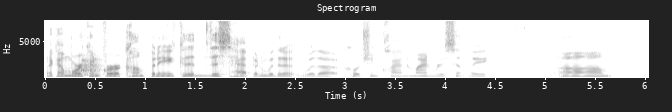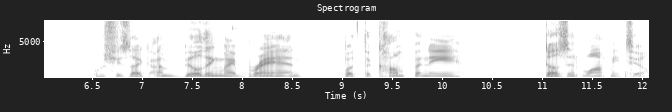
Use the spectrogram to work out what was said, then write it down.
like, I'm working for a company? Because this happened with a with a coaching client of mine recently. Um, she's like, "I'm building my brand, but the company doesn't want me to."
